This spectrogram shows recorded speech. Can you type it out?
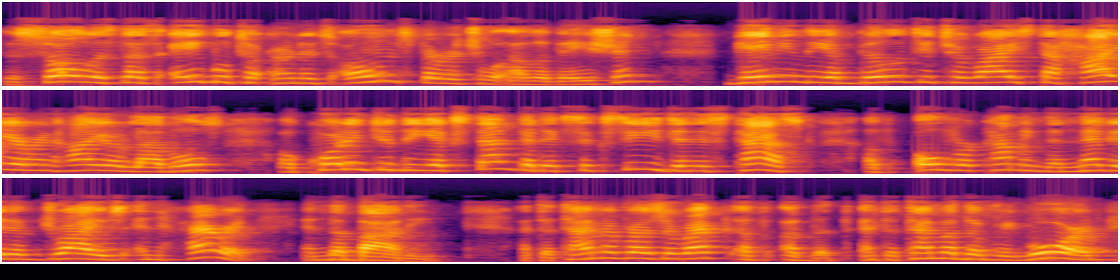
The soul is thus able to earn its own spiritual elevation, gaining the ability to rise to higher and higher levels according to the extent that it succeeds in its task of overcoming the negative drives inherent in the body. At the time of resurrect, of, of, at the time of the reward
